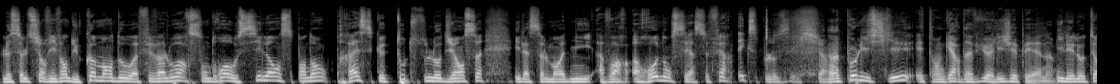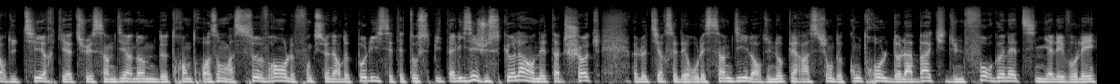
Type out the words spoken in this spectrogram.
Le seul survivant du commando a fait valoir son droit au silence pendant presque toute l'audience. Il a seulement admis avoir renoncé à se faire exploser. Un policier est en garde à vue à l'IGPN. Il est l'auteur du tir qui a tué samedi un homme de 33 ans à Sevran. Le fonctionnaire de police était hospitalisé jusque-là en état de choc. Le tir s'est déroulé samedi lors d'une opération de contrôle de la BAC d'une fourgonnette signalée volée.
